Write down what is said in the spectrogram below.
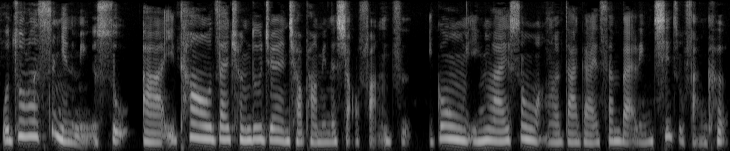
我做了四年的民宿啊，一套在成都九眼桥旁边的小房子，一共迎来送往了大概三百零七组房客。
